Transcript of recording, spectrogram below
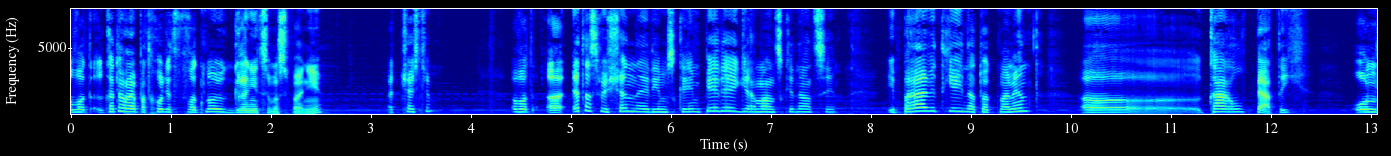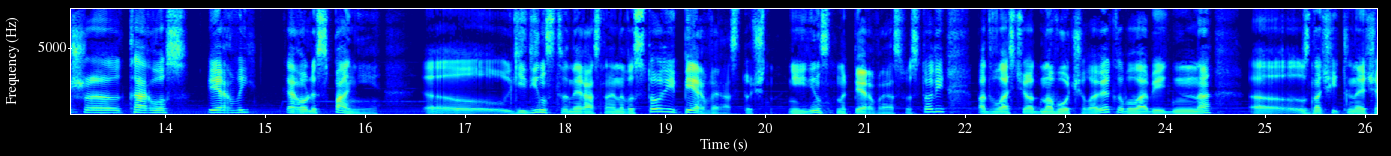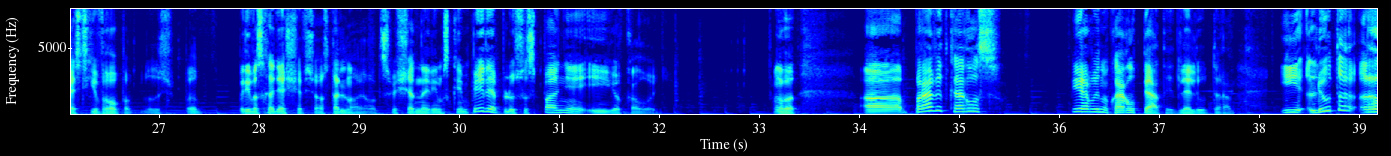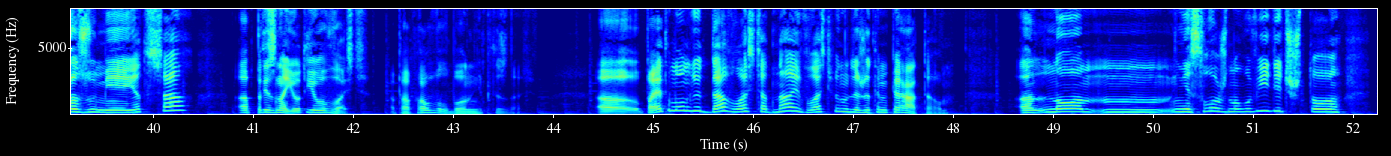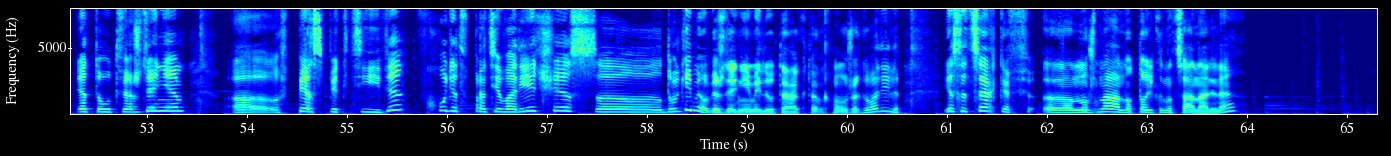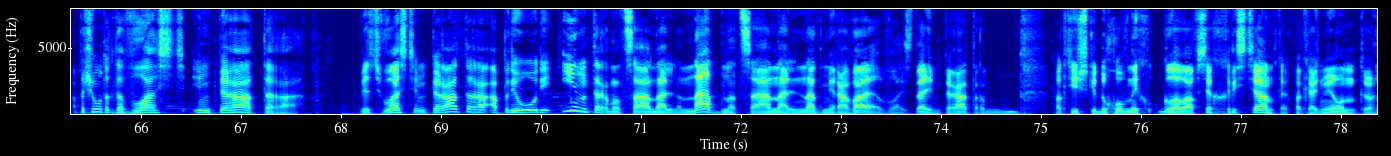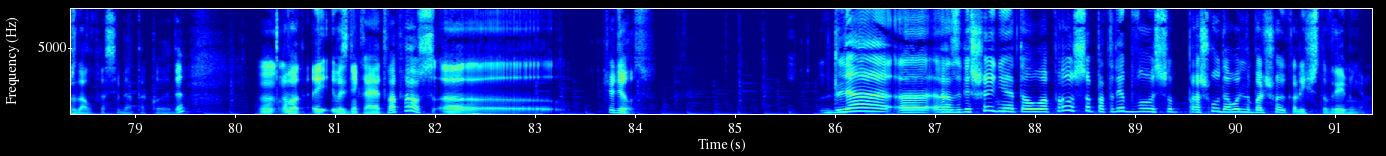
вот, которая подходит вплотную к границам Испании, отчасти. Вот, это священная Римская империя германской нации – и правит ей на тот момент э, Карл V, он же Карлос I, король Испании. Э, единственный раз, наверное, в истории, первый раз точно, не единственный, но первый раз в истории под властью одного человека была объединена э, значительная часть Европы, э, превосходящая все остальное. Вот Священная Римская империя плюс Испания и ее колонии. Вот. А, правит Карлос I, ну, Карл V для Лютера. И Лютер, разумеется, э, признает его власть. А попробовал бы он не признать. Э, поэтому он говорит, да, власть одна, и власть принадлежит императору. Э, но несложно увидеть, что это утверждение в перспективе входит в противоречие с другими убеждениями Лютера, о которых мы уже говорили. Если церковь нужна, но только национальная, а почему тогда власть императора? Ведь власть императора априори интернациональна, наднациональна, надмировая власть, да, император фактически духовный глава всех христиан, как, по крайней мере, он утверждал про себя такое, да? Вот, и возникает вопрос, э, что делать? Для э, разрешения этого вопроса потребовалось, прошло довольно большое количество времени.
